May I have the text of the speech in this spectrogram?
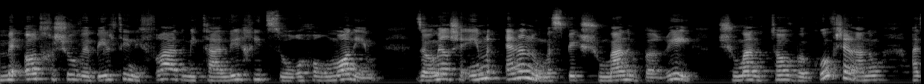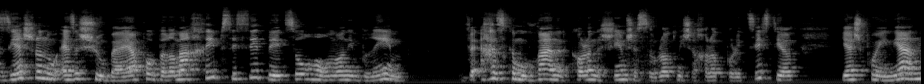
מאוד חשוב ובלתי נפרד מתהליך ייצור הורמונים. זה אומר שאם אין לנו מספיק שומן בריא, שומן טוב בגוף שלנו, אז יש לנו איזושהי בעיה פה ברמה הכי בסיסית בייצור הורמונים בריאים. ואז כמובן כל הנשים שסובלות משחלות פוליציסטיות, יש פה עניין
